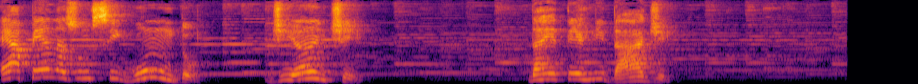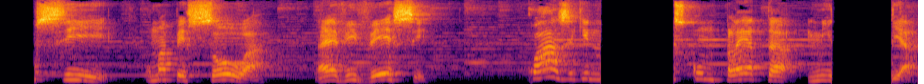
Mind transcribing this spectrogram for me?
é apenas um segundo diante da eternidade. Se uma pessoa né, vivesse quase que na completa miséria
